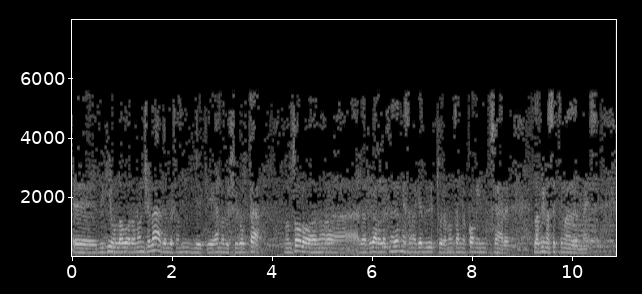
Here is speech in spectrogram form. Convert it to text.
eh, di chi un lavoro non ce l'ha, delle famiglie che hanno difficoltà non solo ad arrivare alla fine del mese ma che addirittura non sanno come iniziare la prima settimana del mese.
